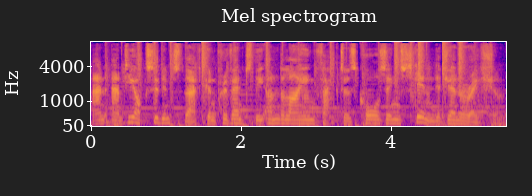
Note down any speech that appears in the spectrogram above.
an antioxidant that can prevent the underlying factors causing skin degeneration.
